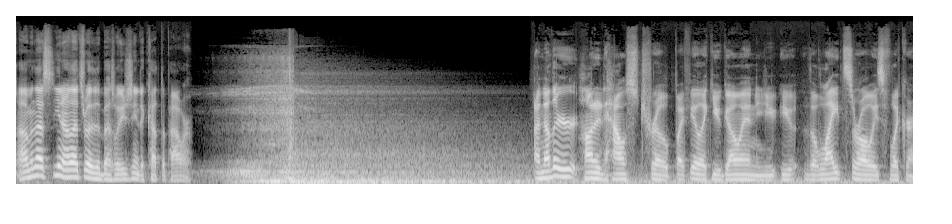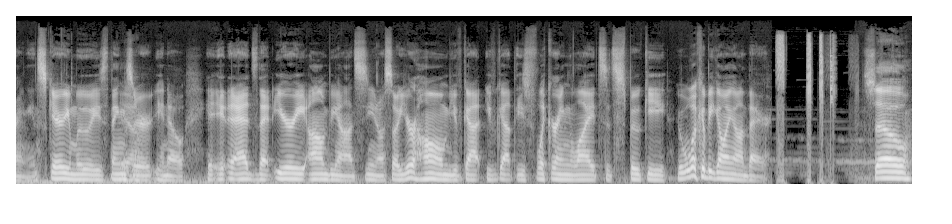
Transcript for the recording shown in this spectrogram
Um, and that's you know that's really the best way. You just need to cut the power. Another haunted house trope. I feel like you go in and you, you the lights are always flickering. In scary movies, things Yeah. are you know it, it adds that eerie ambiance. You know, so you're home. You've got you've got these flickering lights. It's spooky. What could be going on there? So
